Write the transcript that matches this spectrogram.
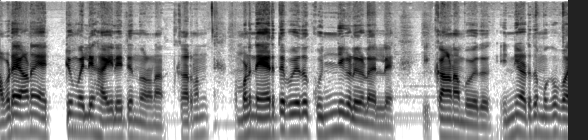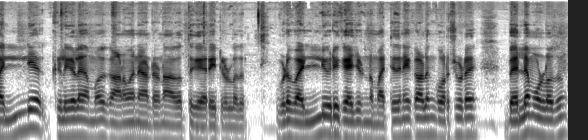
അവിടെയാണ് ഏറ്റവും വലിയ ഹൈലൈറ്റ് എന്ന് പറയുന്നത് കാരണം നമ്മൾ നേരത്തെ പോയത് കുഞ്ഞു കിളികളല്ലേ ഈ കാണാൻ പോയത്. ഇനി അടുത്ത് നമുക്ക് വലിയ കിളികളെ നമുക്ക് കാണുവാനായിട്ടാണ് അകത്ത് കയറിയിട്ടുള്ളത്. ഇവിടെ വലിയൊരു കേജുണ്ട് മറ്റേതിനേക്കാളും കുറച്ചുകൂടെ ബലമുള്ളതും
